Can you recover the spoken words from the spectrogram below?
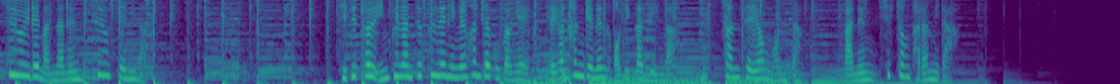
수요일에 만나는 수요 세미나. 디지털 임플란트 플래닝을 환자 구강에 재현 한계는 어디까지인가? 천세영 원장. 많은 시청 바랍니다.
